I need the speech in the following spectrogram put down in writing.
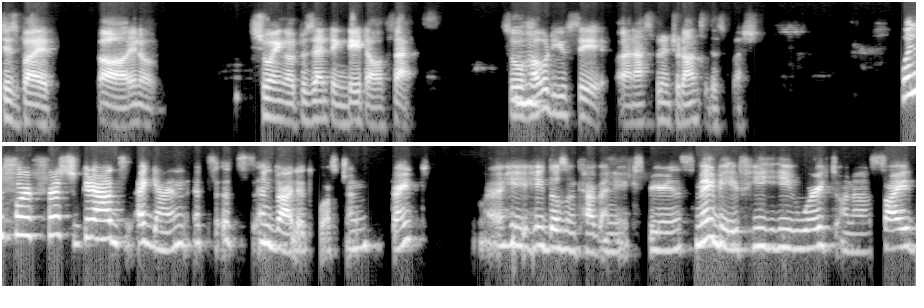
just by uh, you know showing or presenting data or facts. So mm-hmm. how would you say an aspirant should answer this question? Well, for fresh grads, again, it's it's invalid question, right? uh, he, he doesn't have any experience. Maybe if he, he worked on a side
